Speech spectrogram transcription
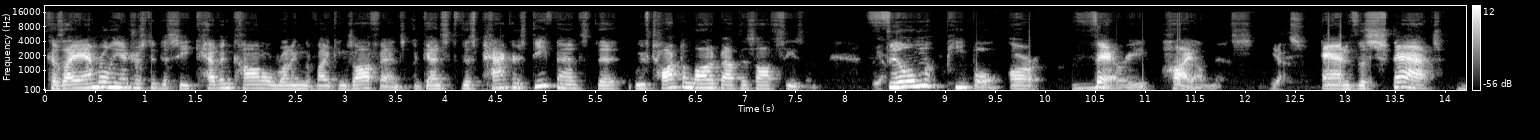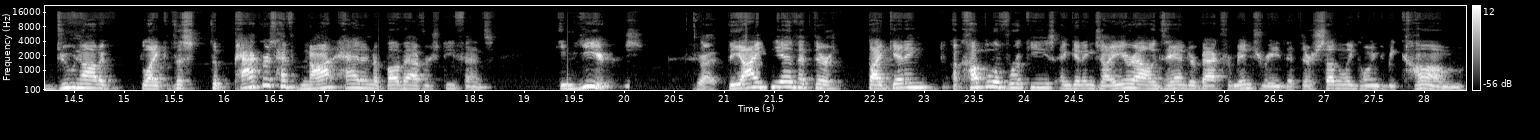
Because I am really interested to see Kevin O'Connell running the Vikings offense against this Packers defense that we've talked a lot about this offseason. Yeah. Film people are very high on this. Yes. And the stats do not like this the Packers have not had an above average defense in years. Right. The idea that they're by getting a couple of rookies and getting Jaire Alexander back from injury, that they're suddenly going to become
